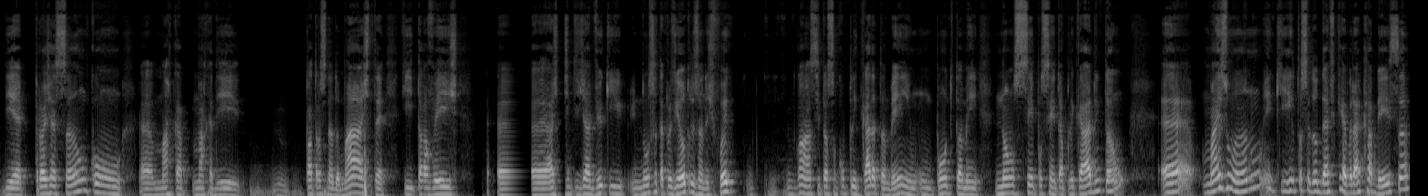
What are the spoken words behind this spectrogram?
de é, projeção com uh, marca, marca de patrocinador master, que talvez uh, uh, a gente já viu que no Santa Cruz em outros anos foi uma situação complicada também, um ponto também não 100% aplicado, então é mais um ano em que o torcedor deve quebrar a cabeça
